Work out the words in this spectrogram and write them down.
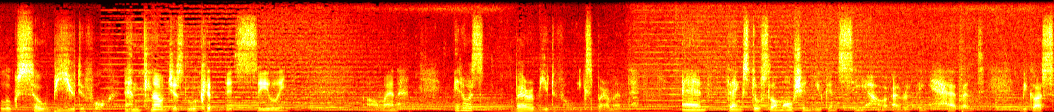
Looks so beautiful. And now just look at this ceiling. Oh man, it was very beautiful experiment. And thanks to slow motion you can see how everything happened because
